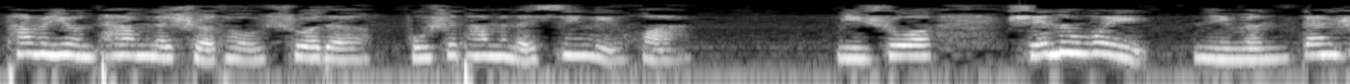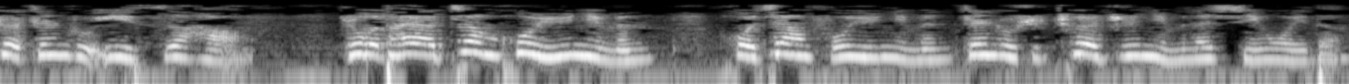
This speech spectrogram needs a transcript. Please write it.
他们用他们的舌头说的不是他们的心里话。你说：“谁能为你们干涉真主一丝毫？如果他要降祸于你们，或降福于你们，真主是撤知你们的行为的。”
